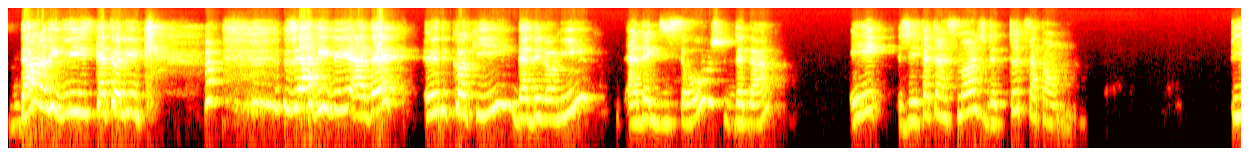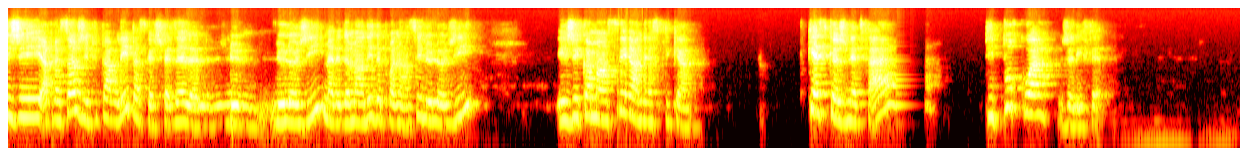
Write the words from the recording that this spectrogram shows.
dans l'église catholique. j'ai arrivé avec une coquille d'abélonie avec du sauge dedans et j'ai fait un smudge de toute sa tombe. Puis après ça, j'ai pu parler parce que je faisais le, logis. Il m'avait demandé de prononcer le logis. Et j'ai commencé en expliquant qu'est-ce que je venais de faire, puis pourquoi je l'ai fait.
